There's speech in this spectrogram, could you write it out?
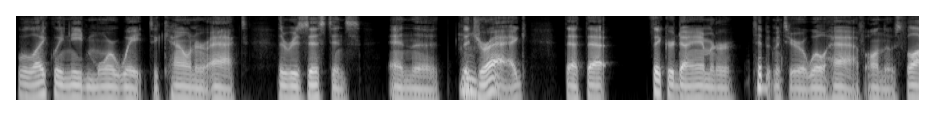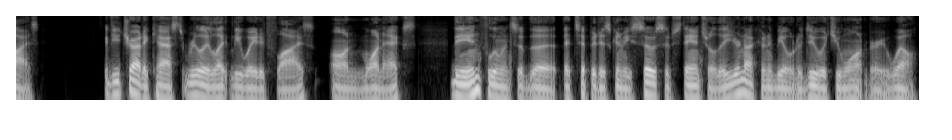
will likely need more weight to counteract the resistance and the the Mm. drag that that thicker diameter tippet material will have on those flies. If you try to cast really lightly weighted flies on 1x, the influence of the, the tippet is going to be so substantial that you're not going to be able to do what you want very well.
